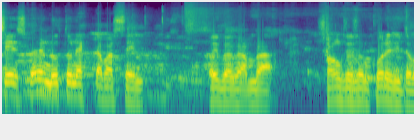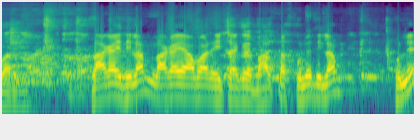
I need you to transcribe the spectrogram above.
চেঞ্জ করে নতুন একটা বার সেল ওইভাবে আমরা সংযোজন করে দিতে পারব। লাগাই দিলাম লাগাই আবার এইটাকে ভালটা খুলে দিলাম খুলে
